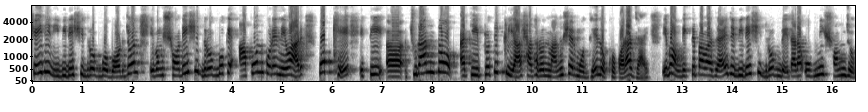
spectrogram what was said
সেই দিনই বিদেশি দ্রব্য বর্জন এবং স্বদেশি দ্রব্যকে আপন করে নেওয়ার পক্ষে একটি চূড়ান্ত আর কি প্রতিক্রিয়া সাধারণ মানুষের মধ্যে লক্ষ্য করা যায়। এবং দেখতে পাওয়া যায় যে বিদেশি দ্রব্যে তারা অগ্নি সংযোগ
